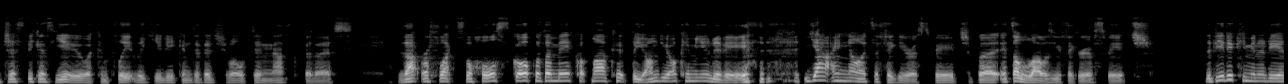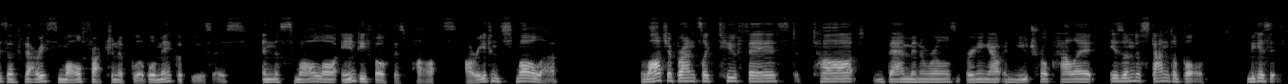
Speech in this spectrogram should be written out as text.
just because you, a completely unique individual, didn't ask for this, that reflects the whole scope of a makeup market beyond your community. yeah, I know it's a figure of speech, but it's a lousy figure of speech. The beauty community is a very small fraction of global makeup users, and the small or indie focused parts are even smaller. Larger brands like Too Faced, Tarte, Bare Minerals bringing out a neutral palette is understandable because it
